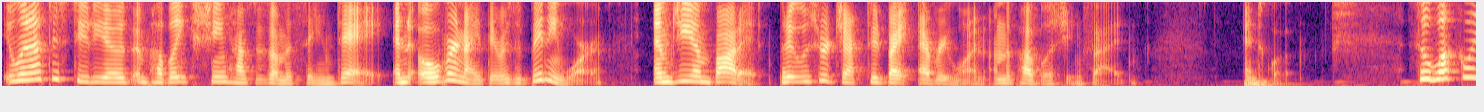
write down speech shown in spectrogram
It went out to studios and publishing houses on the same day, and overnight there was a bidding war. MGM bought it, but it was rejected by everyone on the publishing side. End quote. So, luckily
